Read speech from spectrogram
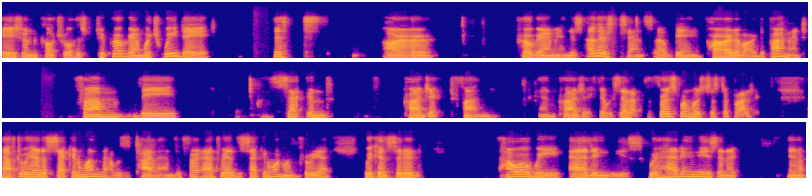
Asian Cultural History Program, which we date this our program in this other sense of being part of our department from the second project fund and project that we set up. The first one was just a project. After we had a second one, that was Thailand. After we had the second one in Korea, we considered how are we adding these? We're adding these in a in a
